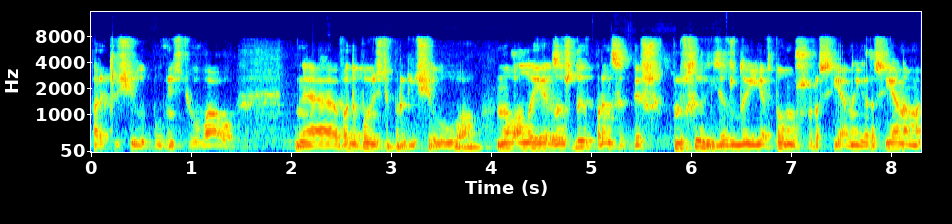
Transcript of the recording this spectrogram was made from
переключили повністю увагу. Вони повністю переключили увагу. Ну але як завжди, в принципі, ж плюси завжди є в тому, що росіяни є росіянами.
